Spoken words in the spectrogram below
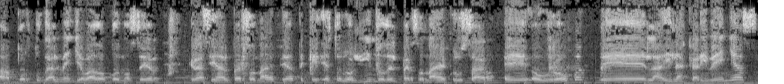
a Portugal me han llevado a conocer gracias al personaje. Fíjate que esto es lo lindo del personaje, cruzar eh, Europa, eh, las islas caribeñas,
